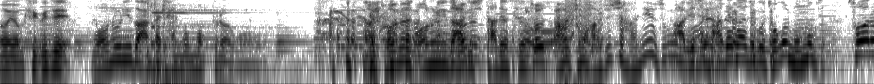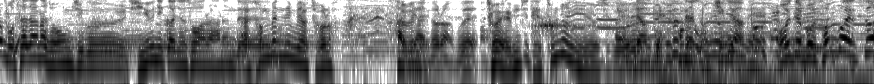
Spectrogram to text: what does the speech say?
어 역시 그지. 원훈이도 아까 잘 못 먹더라고. 저는 원훈이도 아저씨 다 됐어. 아저 아저씨 아니에요 선배님. 아저씨 다 돼가지고 저걸 못 먹지. 소화를 못 하잖아 저 음식을. 지윤이까지는 소화를 하는데. 아, 선배님이랑 저랑 아, 야, 선배님 너랑 왜? 저 MG 대통령이에요 지금. 야 무슨 대통령이야? 언제 뭐 선거했어?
